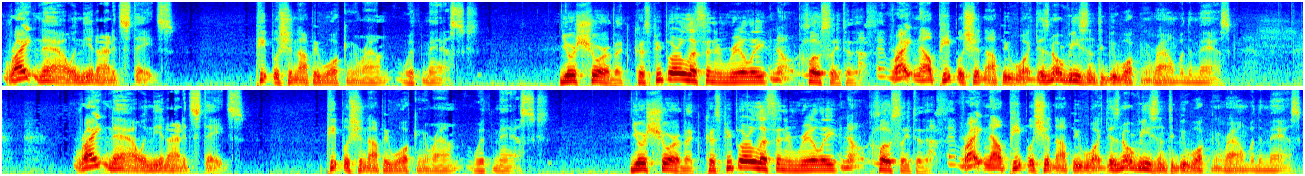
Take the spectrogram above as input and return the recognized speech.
Right now in the United States, people should not be walking around with masks. You're sure of it because people are listening really No. closely to this. Uh, right now, people should not be walking. There's no reason to be walking around with a mask. Right now in the United States, people should not be walking around with masks. You're sure of it because people are listening really No. closely to this. Right now, people should not be walking. There's no reason to be walking around with a mask.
